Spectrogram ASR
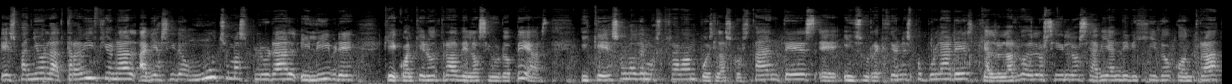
española tradicional había sido mucho más plural y libre que cualquier otra de las europeas y que eso lo demostraban pues las constantes eh, insurrecciones populares que a lo largo de los siglos se habían dirigido contra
